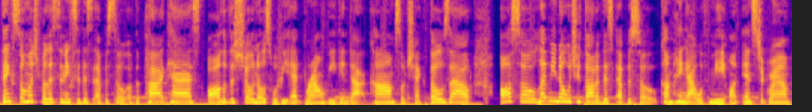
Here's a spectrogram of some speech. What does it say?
Thanks so much for listening to this episode of the podcast. All of the show notes will be at brownvegan.com, so check those out. Also, let me know what you thought of this episode. Come hang out with me on Instagram.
